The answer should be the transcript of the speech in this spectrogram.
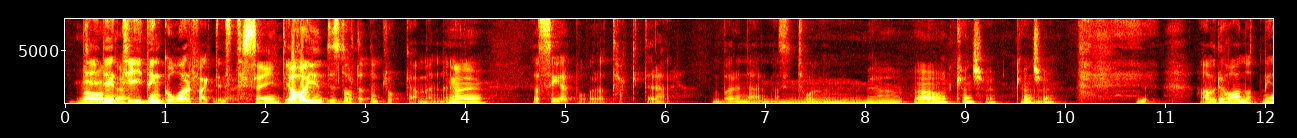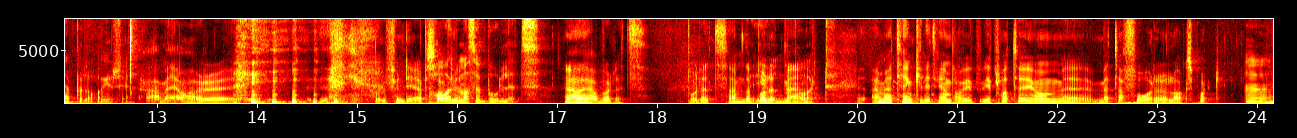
Vad- Tiden, tiden går faktiskt. Säg inte Jag har det. ju inte startat en klocka men eh, Nej. jag ser på våra takter här. De börjar närma sig 12. Mm, ja, ja, kanske. kanske. Mm. Ja men du har något mer på lager ser jag. Ja, men jag har... eh, jag får fundera på Har du saker. massa bullets? Ja, jag har bullets. Bullets, I'm the bullet man. Ja, men jag tänker lite grann på, vi, vi pratar ju om eh, metaforer och lagsport. Mm.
